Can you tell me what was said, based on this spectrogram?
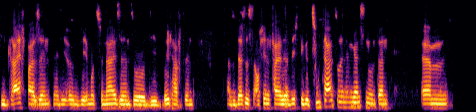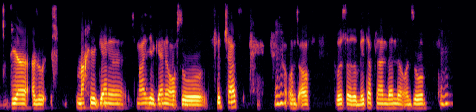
die greifbar sind, ne, die irgendwie emotional sind, so, die bildhaft sind. Also das ist auf jeden Fall eine wichtige Zutat so in dem Ganzen und dann ähm, wir, also ich mache hier gerne, ich male hier gerne auf so Flipcharts mhm. und auf größere Metaplanwände und so. Mhm.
